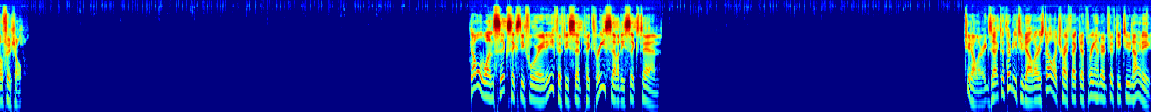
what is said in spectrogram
Official. Double one six sixty four eighty fifty cent pick three seventy six ten. $2 exacta, $32, dollar trifecta, 352.90.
